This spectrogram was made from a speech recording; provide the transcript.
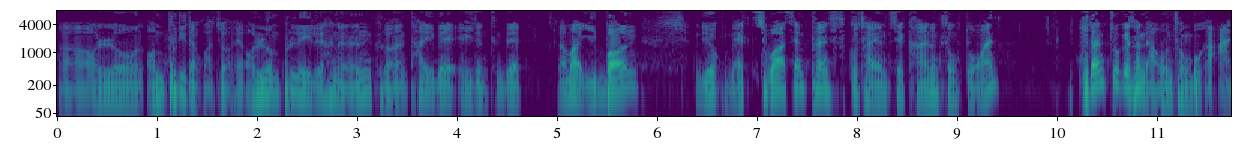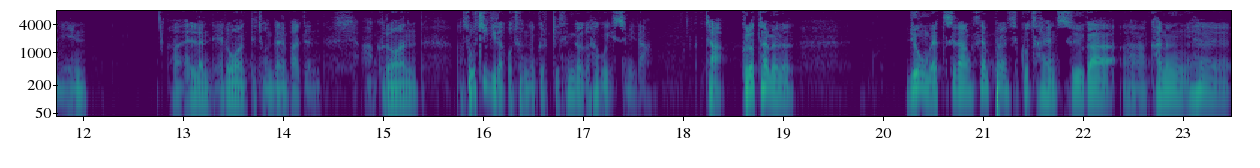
어, 언론 언플이라고 하죠. 예, 언론 플레이를 하는 그러한 타입의 에이전트인데 아마 이번 뉴욕 매츠와 샌프란시스코 자이언츠의 가능성 또한 구단 쪽에서 나온 정보가 아닌 아, 앨런 네로한테 전달받은 아, 그러한 소식이라고 저는 그렇게 생각을 하고 있습니다. 자 그렇다면은 뉴욕 매츠랑 샌프란시스코 자이언츠가 아, 가능해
